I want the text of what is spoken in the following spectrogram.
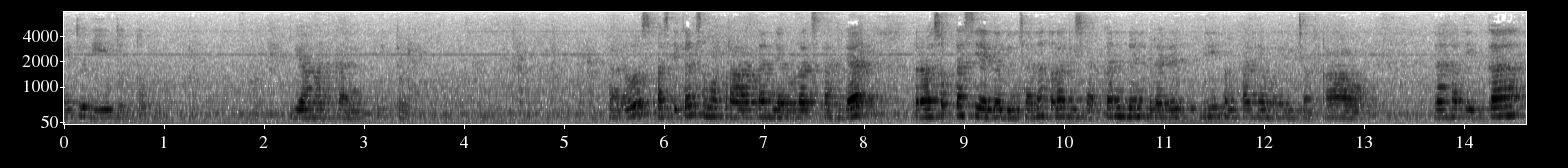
itu ditutup. Diamankan itu terus pastikan semua peralatan darurat standar termasuk tas siaga bencana telah disiapkan dan berada di tempat yang boleh dijangkau. Nah, ketika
